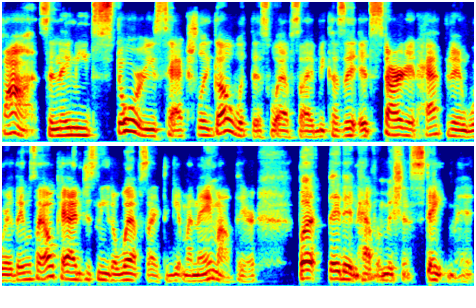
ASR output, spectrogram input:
fonts, and they need stories to actually go with this website because it, it started happening where they was like, okay, I just need a website to get my name out there, but they didn't have a mission statement.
